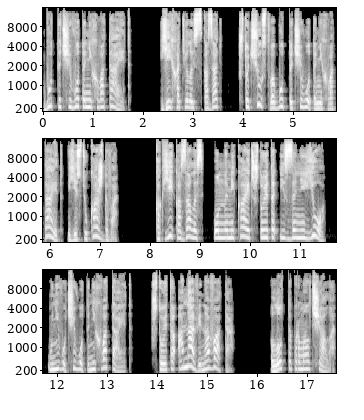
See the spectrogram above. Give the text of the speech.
будто чего-то не хватает. Ей хотелось сказать, что чувство, будто чего-то не хватает, есть у каждого. Как ей казалось, он намекает, что это из-за нее у него чего-то не хватает, что это она виновата. Лотта промолчала,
